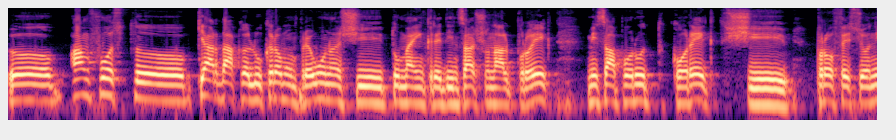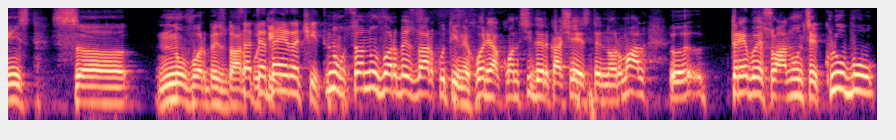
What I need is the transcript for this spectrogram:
Uh, am fost, uh, chiar dacă lucrăm împreună și tu mi-ai încredințat și un alt proiect, mi s-a părut corect și profesionist să nu vorbesc doar Să cu te tine. dai răcit. Nu, să nu vorbesc doar cu tine. Horia, consider că așa este normal. Uh, Trebuie să o anunțe clubul,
